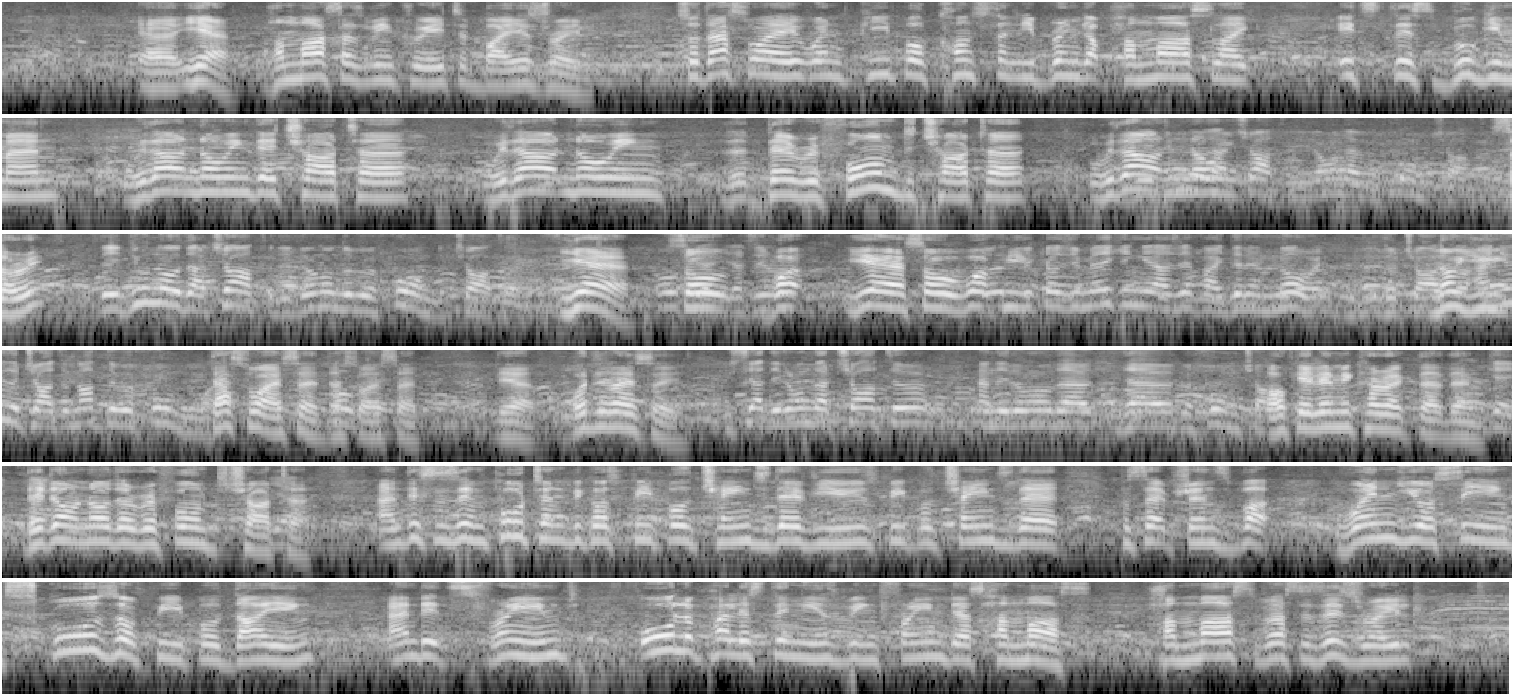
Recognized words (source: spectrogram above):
Uh, yeah, Hamas has been created by Israel. So that's why when people constantly bring up Hamas like it's this boogeyman without knowing their charter, without knowing the, their reformed charter, without they do knowing know that charter, they don't the reformed charter. Sorry? They do know that charter, they don't know the reformed charter. Yeah. Okay, so what? Yeah. So what? Because you're making it as if I didn't know it, the, charter. No, you, I knew the charter, not the reformed one. That's what I said. That's okay. what I said. Yeah. What did I say? You said they don't know the charter and they don't know the, the reformed charter. Okay, let me correct that then. Okay, they don't know the reformed charter. Yeah. And this is important because people change their views, people change their perceptions. But when you're seeing scores of people dying and it's framed, all the Palestinians being framed as Hamas, Hamas versus Israel,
